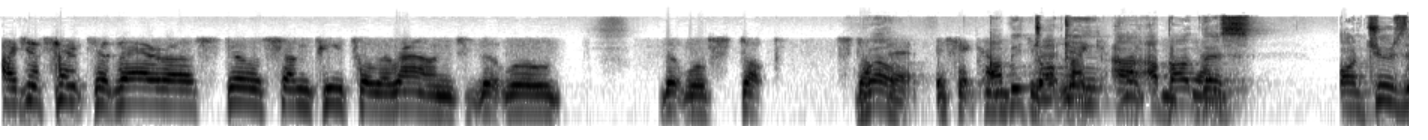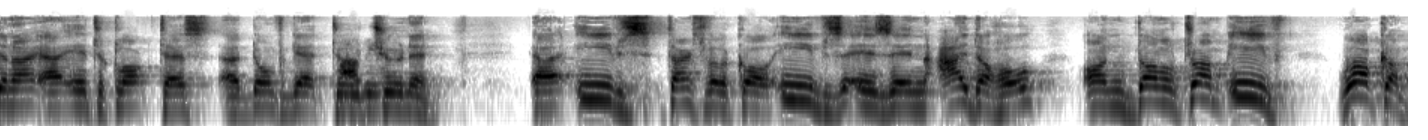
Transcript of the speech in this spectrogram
I just hope that there are still some people around that will that will stop stop well, it if it comes I'll be to talking it. Like, uh, like you about said. this on Tuesday night at 8 o'clock, Tess. Uh, don't forget to be- tune in. Uh, Eves, thanks for the call. Eves is in Idaho on Donald Trump. Yves, welcome.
